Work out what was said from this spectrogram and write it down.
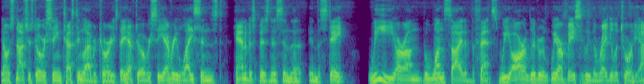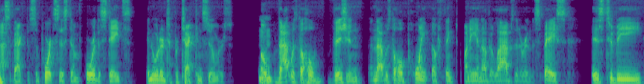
You know, it's not just overseeing testing laboratories; they have to oversee every licensed cannabis business in the in the state. We are on the one side of the fence. We are literally we are basically the regulatory aspect, the support system for the states in order to protect consumers. Mm-hmm. So that was the whole vision, and that was the whole point of Think 20 and other labs that are in the space is to be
